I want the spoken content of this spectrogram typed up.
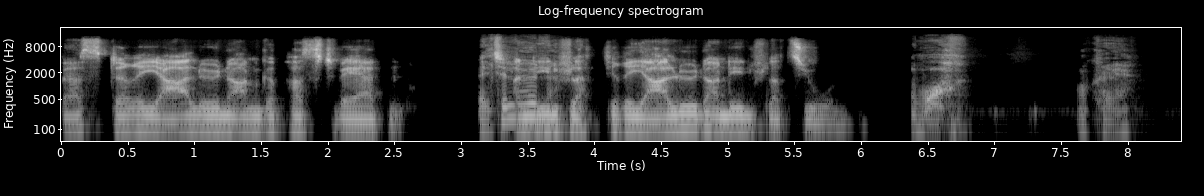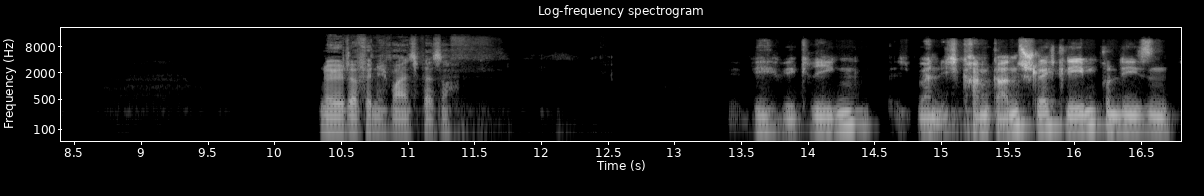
Dass die Reallöhne angepasst werden. Welche An die, Löhne? Die Reallöhne an die Inflation. Boah. Okay. Nö, da finde ich meins besser. Wir, wir kriegen, ich meine, ich kann ganz schlecht leben von diesen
